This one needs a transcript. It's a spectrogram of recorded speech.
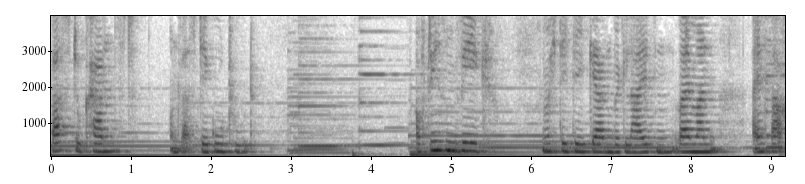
was du kannst und was dir gut tut. Auf diesem Weg möchte ich dich gern begleiten, weil man einfach,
